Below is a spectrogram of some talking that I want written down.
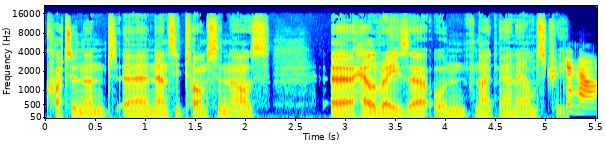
Cotton und äh, Nancy Thompson aus äh, Hellraiser und Nightmare on Elm Street. Genau,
